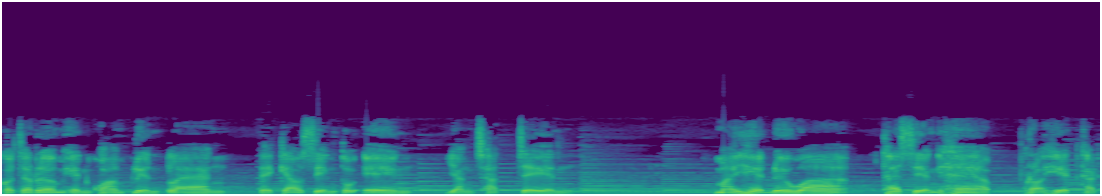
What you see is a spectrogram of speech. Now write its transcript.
ก็จะเริ่มเห็นความเปลี่ยนแปลงในแก้วเสียงตัวเองอย่างชัดเจน หมายเหตุด้วยว่า ถ้าเสียงแหบเพราะเหตุขัด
